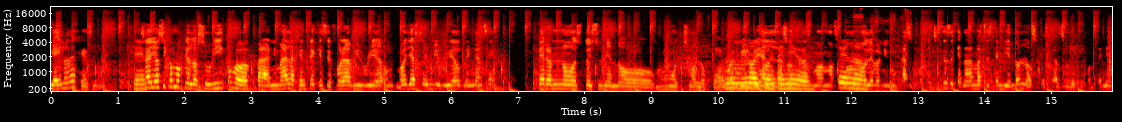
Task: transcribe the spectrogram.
y ahí lo dejes, ¿no? Sí. O sea, yo sí como que lo subí como para animar a la gente que se fuera a Be Real. No, ya estoy en Be Real, vénganse. Pero no estoy subiendo mucho lo que hago en Mm, no en las otras. No, no, Sí, no, le veo ningún caso. El chiste es de que nada más estén viendo los que están subiendo contenido.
